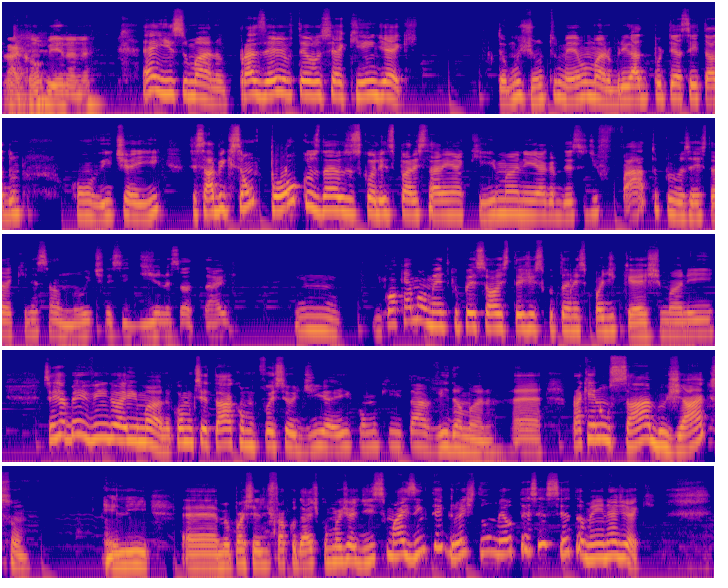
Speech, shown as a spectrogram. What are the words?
Ah, combina, né? É isso, mano. Prazer ter você aqui, hein, Jack? Tamo junto mesmo, mano. Obrigado por ter aceitado convite aí. Você sabe que são poucos, né, os escolhidos para estarem aqui, mano. E agradeço de fato por você estar aqui nessa noite, nesse dia, nessa tarde. Em, em qualquer momento que o pessoal esteja escutando esse podcast, mano. E seja bem-vindo aí, mano. Como que você tá? Como que foi seu dia aí? Como que tá a vida, mano? É, pra quem não sabe, o Jackson, ele é meu parceiro de faculdade, como eu já disse, mas integrante do meu TCC também, né, Jack?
